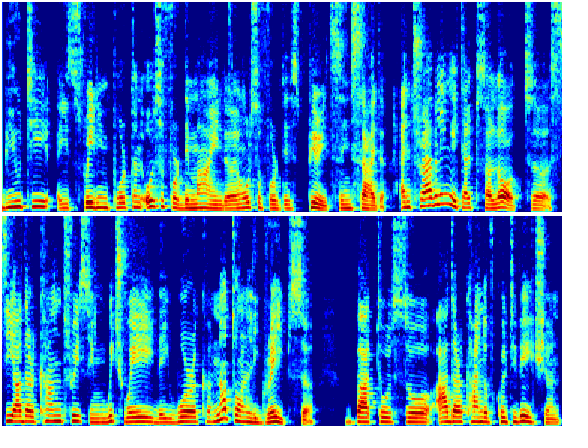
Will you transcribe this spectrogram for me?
beauty is really important also for the mind and also for the spirits inside. And traveling, it helps a lot. Uh, see other countries in which way they work, not only grapes, but also other kind of cultivation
